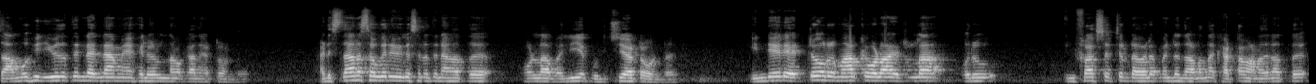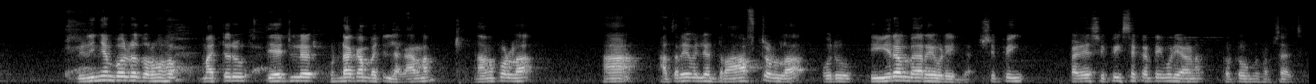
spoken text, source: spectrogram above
സാമൂഹ്യ ജീവിതത്തിന്റെ എല്ലാ മേഖലകളിലും നമുക്ക് ആ നേട്ടമുണ്ട്. അടിസ്ഥാന സൗകര്യ വികസനത്തിനകത്ത് ഉള്ള വലിയ കുതിച്ചുചാട്ടമുണ്ട്. ഇന്ത്യയിലെ ഏറ്റവും റിമാർക്കബിൾ ആയിട്ടുള്ള ഒരു ഇൻഫ്രാസ്ട്രക്ചർ ഡെവലപ്മെന്റ് നടന്ന ഘട്ടമാണ്. അതിനകത്ത് വിഴിഞ്ഞം പോലൊരു തുറമുഖം മറ്റൊരു സ്റ്റേറ്റിൽ ഉണ്ടാക്കാൻ പറ്റില്ല. കാരണം നമുക്കുള്ള ആ അത്രയും വലിയ ഡ്രാഫ്റ്റ് ഉള്ള ഒരു തീരം വേറെ ഇവിടെയില്ല ഷിപ്പിംഗ് പഴയ ഷിപ്പിംഗ് സെക്രട്ടറി കൂടിയാണ് തൊട്ട് മുമ്പ് സംസാരിച്ചത്.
